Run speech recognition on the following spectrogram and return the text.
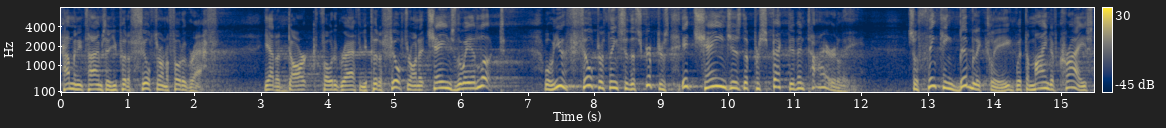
How many times have you put a filter on a photograph? You had a dark photograph and you put a filter on it, changed the way it looked. Well, when you filter things to the scriptures, it changes the perspective entirely. So, thinking biblically with the mind of Christ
